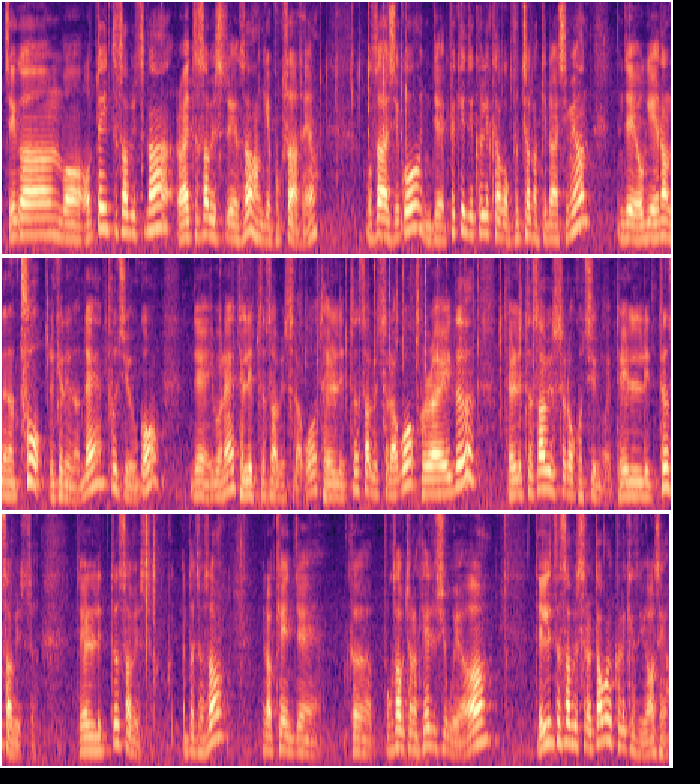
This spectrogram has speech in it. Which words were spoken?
지금 뭐 업데이트 서비스나 라이트 서비스 중에서 한 개 복사하세요. 복사하시고 이제 패키지 클릭하고 붙여넣기를 하시면 이제 여기에 해당되는 to 이렇게 되는데 to 지우고 이제 이번에 델리트 서비스라고 델리트 서비스라고 그레이드 델리트 서비스로 고치는 거예요. 델리트 서비스. 델리트 서비스. 엔터 쳐서 이렇게 이제 그 복사 붙여넣기 해 주시고요. 델리트 서비스를 더블 클릭해서 여세요.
